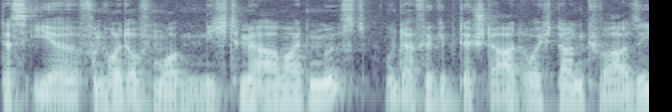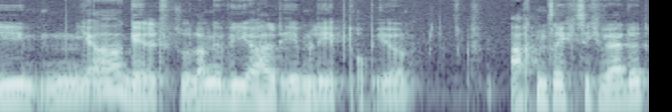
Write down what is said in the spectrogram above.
dass ihr von heute auf morgen nicht mehr arbeiten müsst und dafür gibt der Staat euch dann quasi ja Geld, solange wie ihr halt eben lebt, ob ihr 68 werdet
